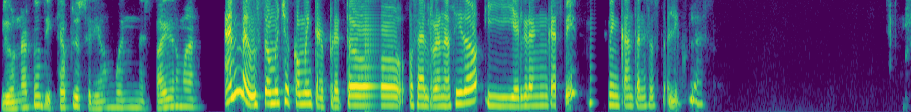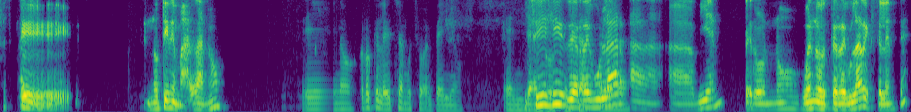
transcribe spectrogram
Leonardo DiCaprio sería un buen Spider-Man. A mí me gustó mucho cómo interpretó, o sea, El Renacido y El Gran Gatsby. Me encantan esas películas. Pues es que no tiene mala, ¿no? Sí, no, creo que le echa mucho empeño. En Sí, Django, sí, en de regular a, a bien, pero no, bueno, de regular excelente,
